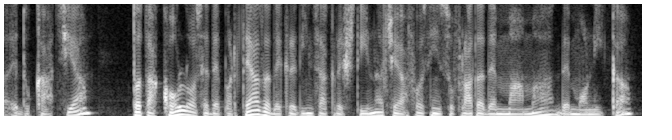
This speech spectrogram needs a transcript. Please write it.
educația. Tot acolo se depărtează de credința creștină ce a fost insuflată de mama, de Monica, Uh,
